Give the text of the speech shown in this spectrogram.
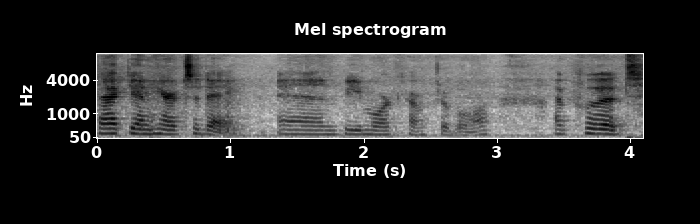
back in here today and be more comfortable. I put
